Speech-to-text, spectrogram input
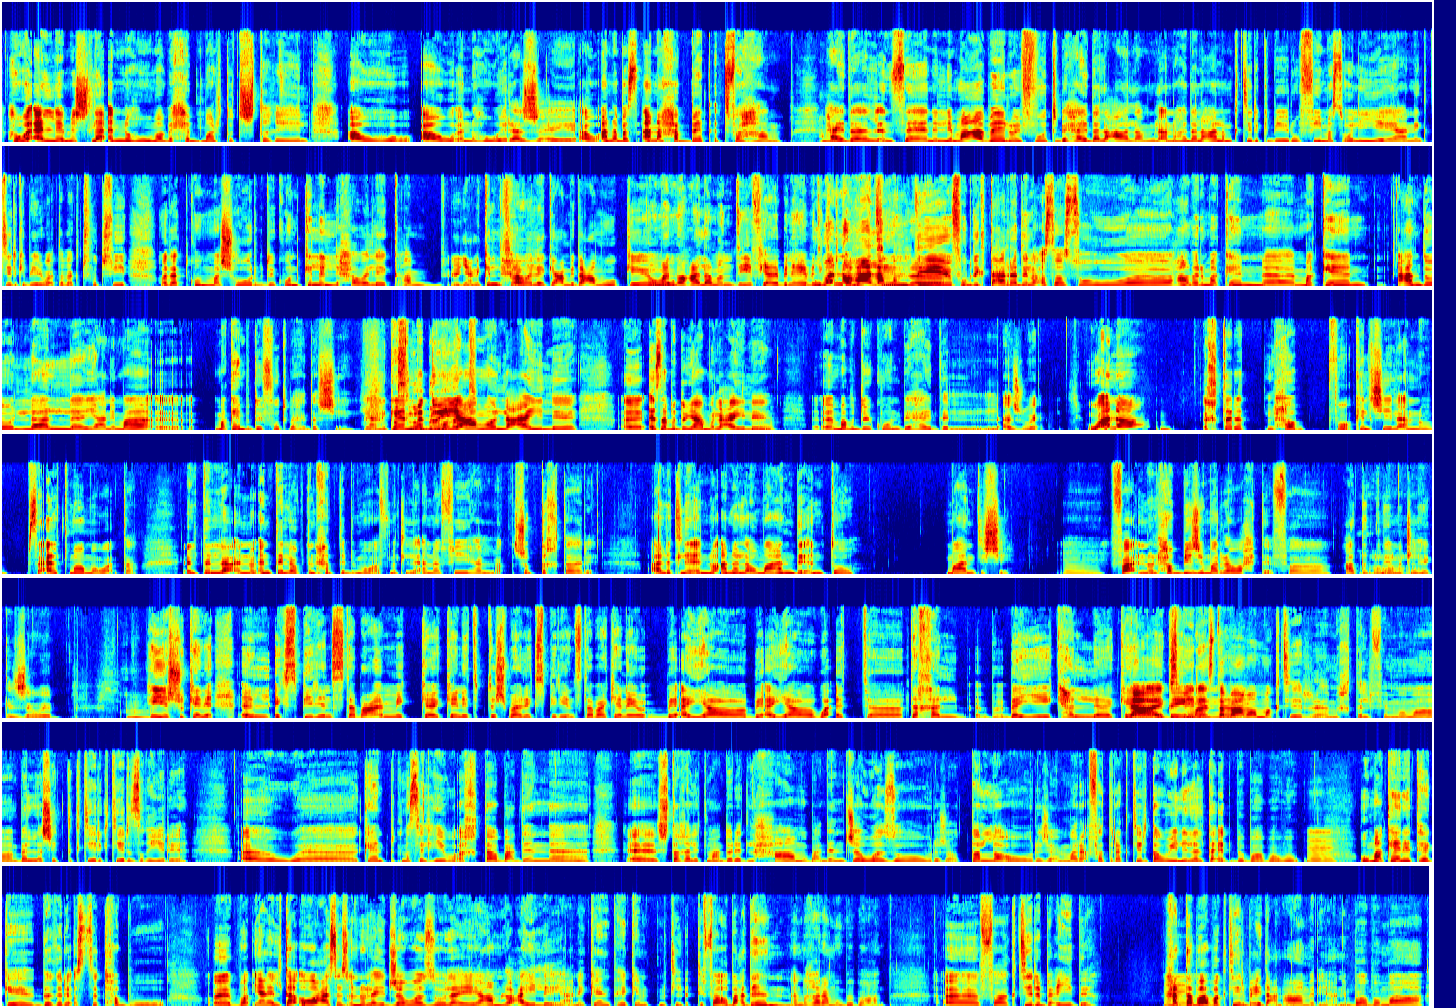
هو قال لي مش لأنه هو ما بحب مرته تشتغل أو هو أو إنه هو رجعي أو أنا بس أنا حبيت أتفهم. هيدا الإنسان اللي ما عباله يفوت بهيدا العالم لأنه هيدا العالم كتير كبير وفي مسؤولية يعني كتير كبيرة وقت بدك تفوت فيه وقت تكون مشهور بده يكون كل اللي حواليك عم يعني كل اللي حواليك عم يدعموك ومنه و... عالم نظيف يعني بالنهاية بدك ومنه عالم نظيف وبدك تعرضي لقصص وعامر ما كان ما كان عنده لا يعني ما ما كان بده يفوت بهذا الشيء يعني كان بده بالوقت... يعمل عيلة آه، إذا بده يعمل عيلة آه، ما بده يكون بهيدي الأجواء. وأنا اخترت الحب فوق كل شيء لأنه سألت ماما وقتها. قلت لها إنه أنت لو بتنحطي بموقف مثل اللي أنا فيه هلأ شو بتختاري؟ قالت لي إنه أنا لو ما عندي أنتو ما عندي شيء. فإنه الحب بيجي مرة واحدة فعطتني آه. مثل هيك الجواب. مم. هي شو كان ال experience تبع أمك كانت بتشبه ال experience تبعك يعني بأي بأي وقت دخل بيك هل كان لا دايما experience تبع ماما كتير مختلفة. ماما بلشت كتير كتير صغيرة. آه، وكانت بتمثل هي وأختها وبعدين آه، آه، اشتغلت مع دوريد لحام وبعدين تجوزوا ورجعوا اتطلقوا ورجع مرق فترة كتير طويلة لالتقت ببابا و-. وما كانت هيك دغري قصة حب و آه، يعني التقوا على أساس إنه ليتجوزوا ليعملوا عيلة يعني كانت هيك مثل اتفاق وبعدين انغرموا ببعض فكتير بعيدة حتى. بابا كتير بعيد عن عامر يعني بابا ما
